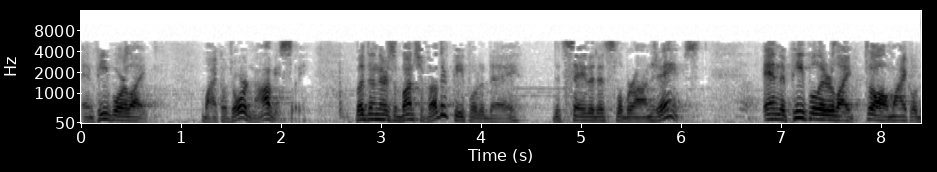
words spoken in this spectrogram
And people are like, Michael Jordan, obviously. But then there's a bunch of other people today that say that it's LeBron James. And the people that are like, oh, Michael,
